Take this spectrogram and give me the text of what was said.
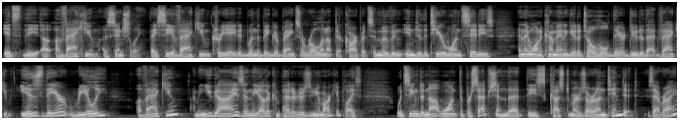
it's the uh, a vacuum essentially. They see a vacuum created when the bigger banks are rolling up their carpets and moving into the tier one cities, and they want to come in and get a toehold there due to that vacuum. Is there really a vacuum? I mean, you guys and the other competitors in your marketplace would seem to not want the perception that these customers are untended. Is that right?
